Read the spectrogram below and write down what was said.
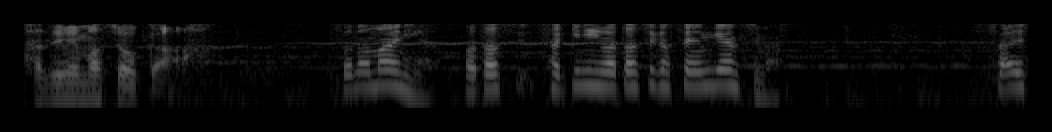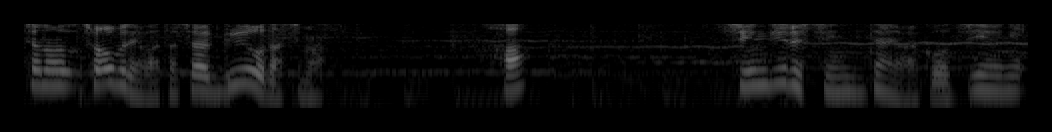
始めましょうか。その前に、私、先に私が宣言します。最初の勝負で私はグーを出します。は？信じる信じないはご自由に。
